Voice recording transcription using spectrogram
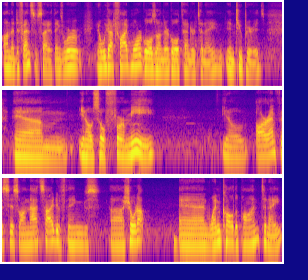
on the defensive side of things. We're, you know, we got five more goals on their goaltender today in, two periods. Um, you know, so for me, you know, our emphasis on that side of things uh, showed up. And when called upon tonight,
